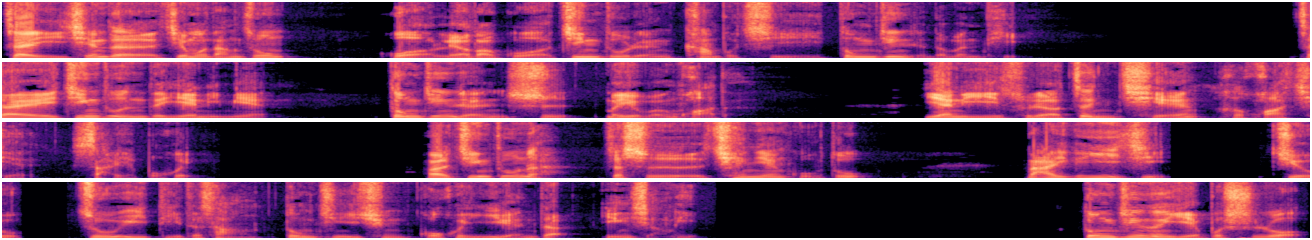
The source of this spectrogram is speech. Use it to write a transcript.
在以前的节目当中，我聊到过京都人看不起东京人的问题。在京都人的眼里面，东京人是没有文化的，眼里除了挣钱和花钱，啥也不会。而京都呢，这是千年古都，拿一个艺伎就足以抵得上东京一群国会议员的影响力。东京人也不示弱，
